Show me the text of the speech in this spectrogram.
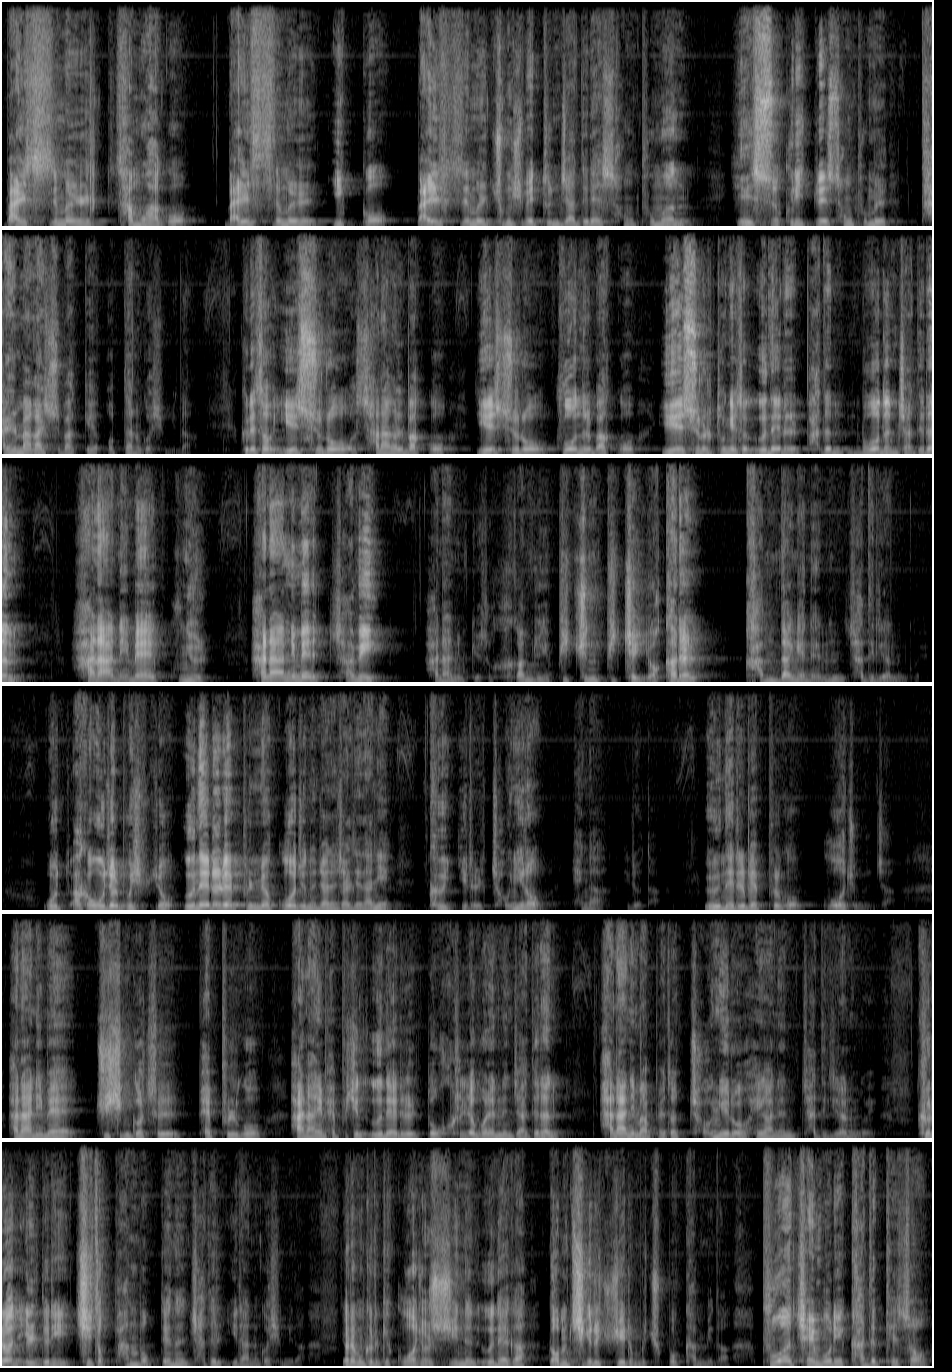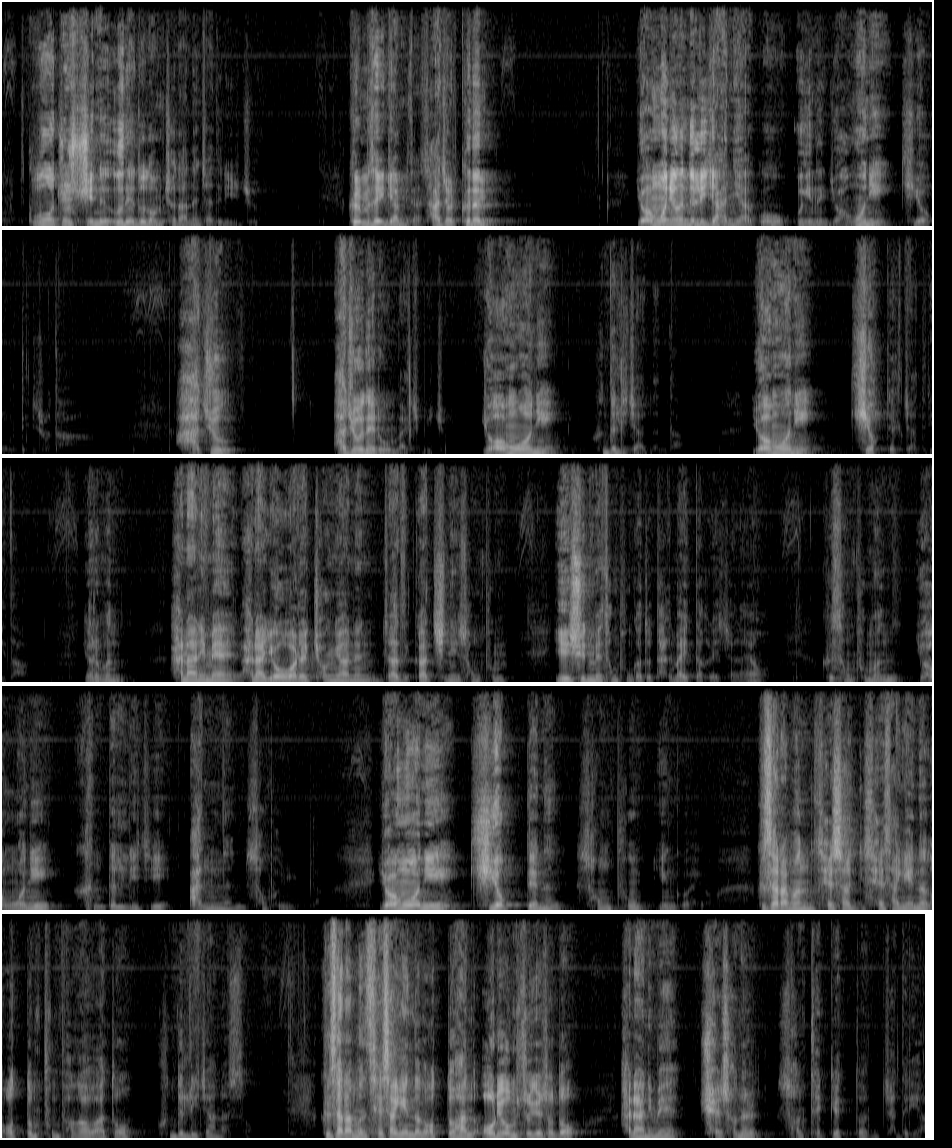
말씀을 사모하고 말씀을 읽고 말씀을 중심에 둔 자들의 성품은 예수 그리스도의 성품을 닮아갈 수밖에 없다는 것입니다. 그래서 예수로 사랑을 받고 예수로 구원을 받고 예수를 통해서 은혜를 받은 모든 자들은 하나님의 궁율, 하나님의 자비, 하나님께서 흑암 중에 비추는 빛의 역할을 감당해내는 자들이라는 거예요. 오, 아까 5절 보십시오. 은혜를 베풀며 꾸어주는 자는 잘 되나니 그 일을 정의로 행하리로다. 은혜를 베풀고 꾸어주는 자. 하나님의 주신 것을 베풀고 하나님 베푸신 은혜를 또 흘려보내는 자들은 하나님 앞에서 정의로 행하는 자들이라는 거예요. 그런 일들이 지속 반복되는 자들이라는 것입니다. 여러분 그렇게 꾸어줄 수 있는 은혜가 넘치기를 주의 이름으로 축복합니다. 부와 재물이 가득해서 꾸어줄 수 있는 은혜도 넘쳐나는 자들이죠. 그러면서 얘기합니다. 4절 그는 영원히 흔들리지 아니하고 의인은 영원히 기억되리로다. 아주 아주 은혜로운 말씀이죠. 영원히 흔들리지 않는다. 영원히 기억될 자들이다. 여러분 하나님의 하나 여호와를 경외하는 자가 지닌 성품 예수님의 성품과도 닮아 있다 그랬잖아요. 그 성품은 영원히 흔들리지 않는 성품입니다. 영원히 기억되는 성품인 거예요. 그 사람은 세상, 세상에 있는 어떤 풍파가 와도 흔들리지 않았어. 그 사람은 세상에 있는 어떠한 어려움 속에서도 하나님의 최선을 선택했던 자들이야.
